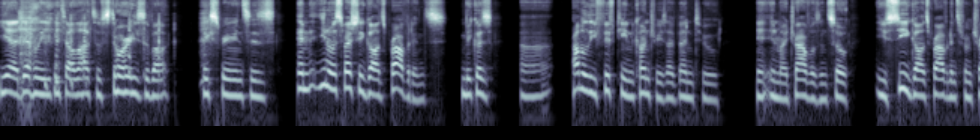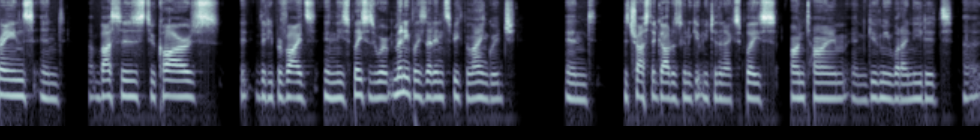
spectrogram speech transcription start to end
yeah, definitely. You can tell lots of stories about experiences, and you know, especially God's providence, because uh, probably 15 countries I've been to in, in my travels, and so you see God's providence from trains and uh, buses to cars that, that He provides in these places where many places I didn't speak the language, and the trust that God was going to get me to the next place on time and give me what I needed uh,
